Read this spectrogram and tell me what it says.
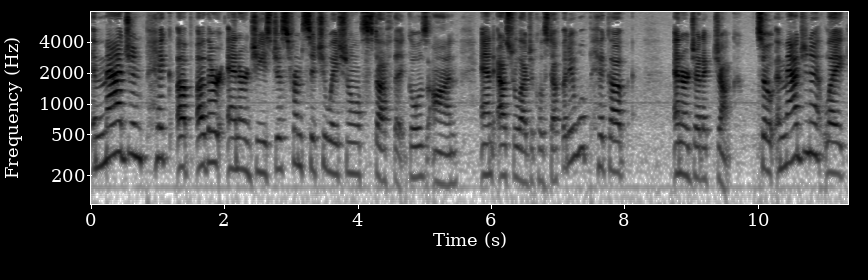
imagine pick up other energies just from situational stuff that goes on and astrological stuff, but it will pick up energetic junk. So imagine it like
